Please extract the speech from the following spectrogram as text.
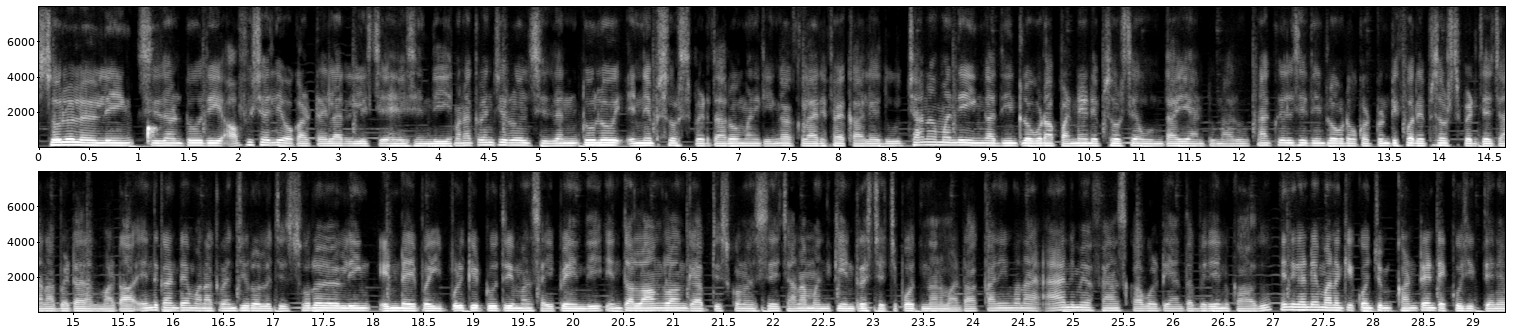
solo leveling season two the officially ఒక ట్రైలర్ రిలీజ్ చేసేసింది. మన క్రంచి రోల్ సీజన్ టూ లో ఎన్ని ఎపిసోడ్స్ పెడతారో మనకి ఇంకా క్లారిఫై కాలేదు. చాలా మంది ఇంకా దీంట్లో కూడా పన్నెండు ఎపిసోడ్స్ ఉంటాయి అంటున్నారు. నాకు తెలిసి దీంట్లో కూడా ఒక ట్వంటీ ఫోర్ ఎపిసోడ్స్ పెడితే చాలా బెటర్ అనమాట ఎందుకంటే మన క్రంచీ రోల్ వచ్చి సోలో లెవెలింగ్ ఎండ్ అయిపోయి ఇప్పటికి టూ త్రీ మంత్స్ అయిపోయింది. ఇంత లాంగ్ లాంగ్ గ్యాప్ తీసుకొని వస్తే చాలా మందికి ఇంట్రెస్ట్ చచ్చిపోతుంది అనమాట కానీ మన యానిమే ఫ్యాన్స్ కాబట్టి అంత బిర్యానీ కాదు. ఎందుకంటే మనకి కొంచెం కంటెంట్ ఎక్కువ చిక్తేనే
